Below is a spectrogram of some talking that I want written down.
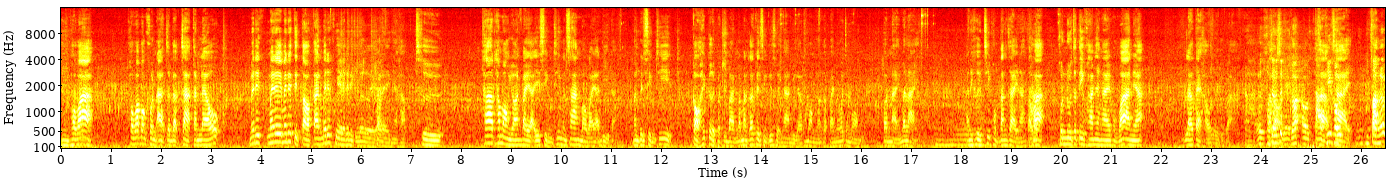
อืมเพราะว่าเพราะว่าบางคนอาจจะแบบจากกันแล้ว ไม่ได้ไม่ได้ไม่ได้ติดต่อกันไม่ได้คุยอะไรกันอีกเลยครับ อะไรอย่างเงี้ยครับ คือถ้าถ้ามองย้อนไปอะไอสิ่งที่มันสร้างมาไว้อดีตอะมันเป็นสิ่งที่ก่อให้เกิดปัจจุบัน แล้วมันก็เป็นสิ่งที่สวยงามอยู่แล้วถ้ามองย้อนกลับไปไม่ว่าจะมองตอนไหนเมื่อไหร่ อันนี้คือที่ผมตั้งใจนะ แต่ว่าคนดูจะตีความยังไง ผมว่าอันเนี้ยแล้วแต่เขาเลยดีกว่า อ่าแล้วเขาจะรู้สึกไงก็เอาตามครับที่เขาใช่ ฟังแล้ว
